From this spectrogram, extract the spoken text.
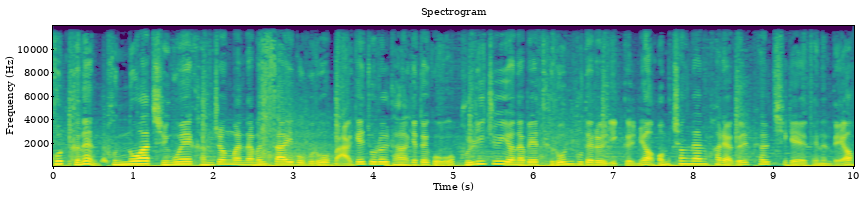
곧 그는 분노와 증오의 감정만 남은 사이보그로 마개조를 당하게 되고 분리주의 연합의 드론 부대를 이끌며 엄청난 활약을 펼치게 되는데요.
